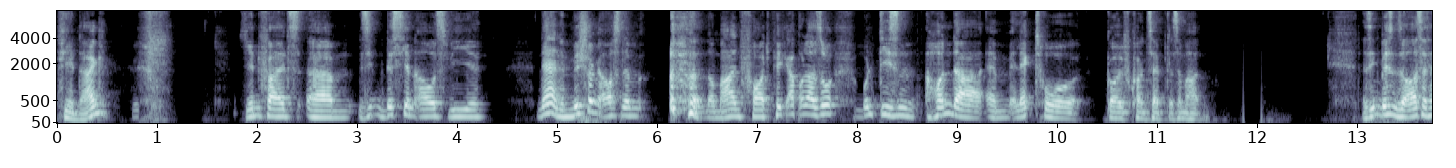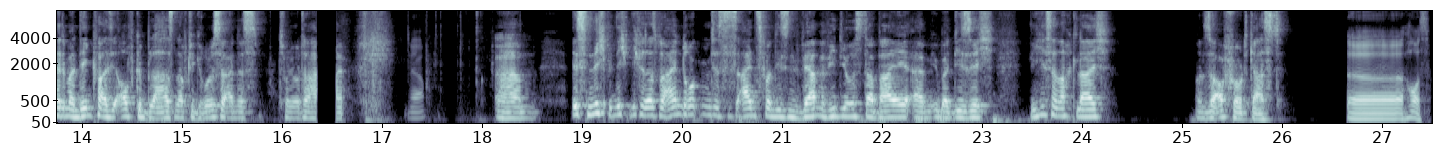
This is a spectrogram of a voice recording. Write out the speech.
Vielen Dank. Jedenfalls ähm, sieht ein bisschen aus wie naja, eine Mischung aus einem normalen Ford Pickup oder so und diesem Honda ähm, Elektro Golf Konzept, das wir hatten. Das sieht ein bisschen so aus, als hätte man den quasi aufgeblasen auf die Größe eines Toyota. Ja. Ähm, ist nicht, nicht, nicht besonders beeindruckend. Es ist eins von diesen Werbevideos dabei, ähm, über die sich, wie hieß er noch gleich? Unser Offroad-Gast. Äh, Haus.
